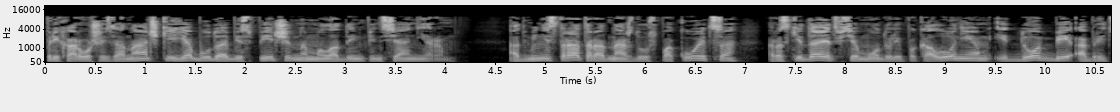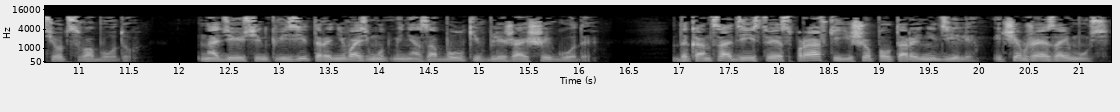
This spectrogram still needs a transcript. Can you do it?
При хорошей заначке я буду обеспеченным молодым пенсионером. Администратор однажды успокоится, раскидает все модули по колониям, и Добби обретет свободу. Надеюсь, инквизиторы не возьмут меня за булки в ближайшие годы. До конца действия справки еще полторы недели. И чем же я займусь?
